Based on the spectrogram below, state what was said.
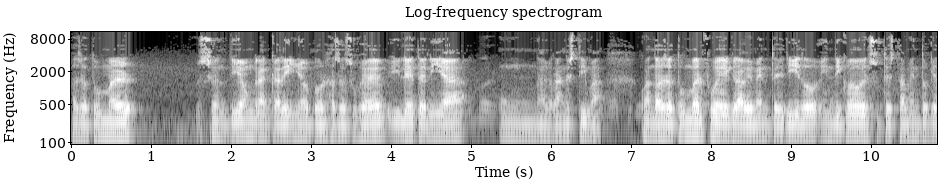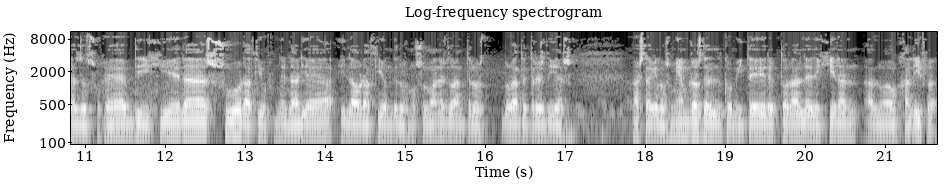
Hazrat Umar sentía un gran cariño por Hazrat Suhaib y le tenía una gran estima. Cuando Hazrat Umar fue gravemente herido, indicó en su testamento que Hazrat Suhaib dirigiera su oración funeraria y la oración de los musulmanes durante, los, durante tres días hasta que los miembros del comité electoral eligieran al nuevo califa.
